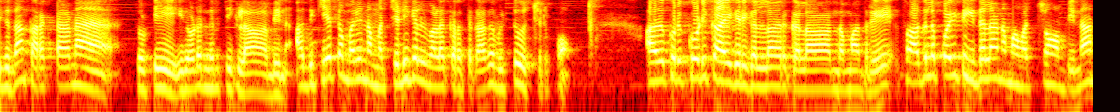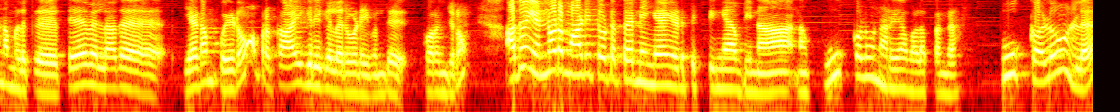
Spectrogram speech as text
இதுதான் கரெக்டான தொட்டி இதோட நிறுத்திக்கலாம் அப்படின்னு. அதுக்கேற்ற மாதிரி நம்ம செடிகள் வளர்க்குறதுக்காக விட்டு வச்சுருப்போம். அதுக்கு ஒரு கொடி காய்கறிகள்லாம் இருக்கலாம் அந்த மாதிரி. ஸோ அதில் போயிட்டு இதெல்லாம் நம்ம வச்சோம் அப்படின்னா நம்மளுக்கு தேவையில்லாத இடம் போயிடும். அப்புறம் காய்கறிகள் அறுவடை வந்து குறைஞ்சிரும். அதுவும் என்னோட மாடி தோட்டத்தை நீங்கள் எடுத்துக்கிட்டீங்க அப்படின்னா நான் பூக்களும் நிறையா வளர்ப்பேங்க. பூக்களும் இல்லை.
